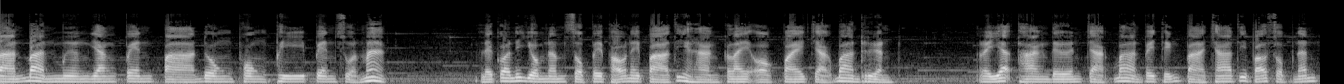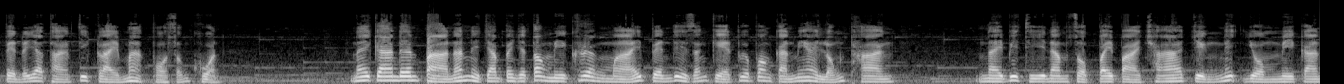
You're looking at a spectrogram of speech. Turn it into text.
ราณบ้านเมืองยังเป็นป่าดงพงพีเป็นส่วนมาก และก็นิยมนำศพไปเผาในป่าที่ห่างไกลออกไปจากบ้านเรือน ระยะทางเดินจากบ้านไปถึงป่าชาที่เผาศพนั้นเป็นระยะทางที่ไกลมากพอสมควร ในการเดินป่านั้นจำเป็นจะต้องมีเครื่องหมายเป็นที่สังเกตเพื่อป้องกันไม่ให้หลงทาง ในพิธีนำศพไปป่าช้าจึงนิยมมีการ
